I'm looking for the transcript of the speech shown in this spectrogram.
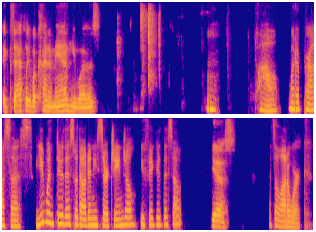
exactly what kind of man he was. Hmm. wow what a process. You went through this without any search angel? You figured this out? Yes. That's a lot of work.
